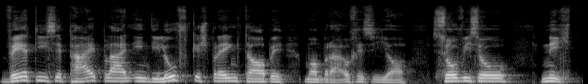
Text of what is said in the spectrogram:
wer diese Pipeline in die Luft gesprengt habe, man brauche sie ja sowieso nicht.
